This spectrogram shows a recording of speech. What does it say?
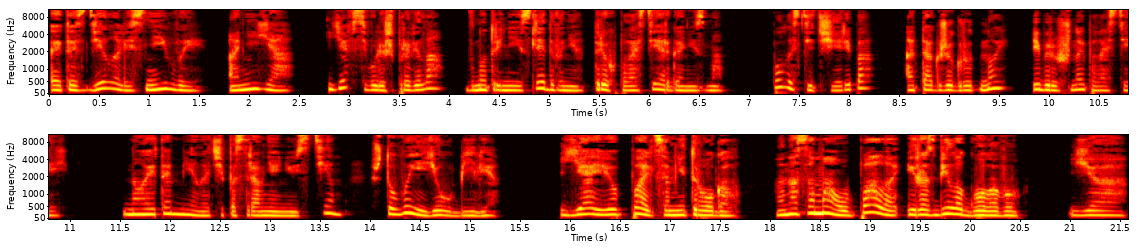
Это сделали с ней вы, а не я. Я всего лишь провела внутреннее исследование трех полостей организма. Полости черепа, а также грудной и брюшной полостей. Но это мелочи по сравнению с тем, что вы ее убили. Я ее пальцем не трогал. Она сама упала и разбила голову. Я...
